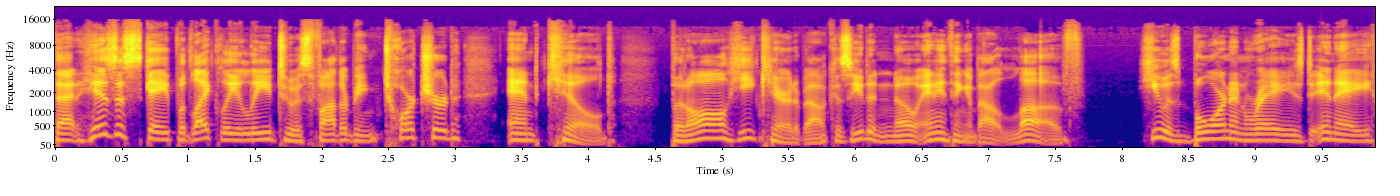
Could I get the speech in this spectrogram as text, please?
that his escape would likely lead to his father being tortured and killed. But all he cared about, because he didn't know anything about love, he was born and raised in a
